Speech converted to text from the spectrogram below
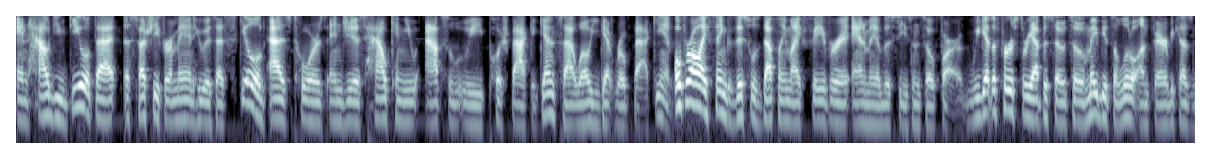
and how do you deal with that, especially for a man who is as skilled as Thors, and just how can you absolutely push back against that? Well, you get roped back in. Overall, I think this was definitely my favorite anime of the season so far. We get the first three episodes, so maybe it's a little unfair because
